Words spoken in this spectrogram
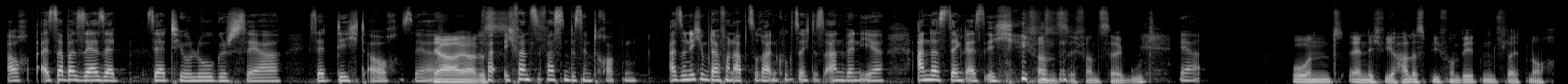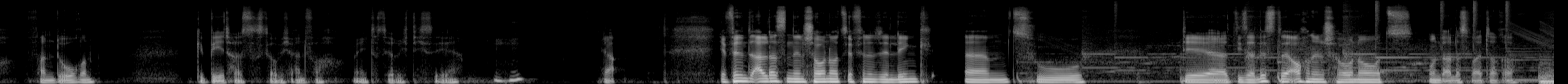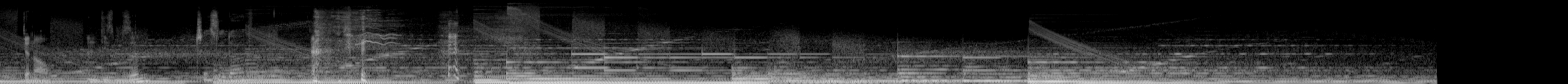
Auch ist aber sehr, sehr, sehr theologisch, sehr, sehr dicht auch. Sehr, Ja, ja, das- Ich fand es fast ein bisschen trocken. Also nicht, um davon abzuraten. Guckt euch das an, wenn ihr anders denkt als ich. Ich fand's, ich fand's sehr gut. ja. Und ähnlich wie Hallesby vom Beten, vielleicht noch Van Doren. Gebet heißt es, glaube ich, einfach, wenn ich das hier richtig sehe. Mhm. Ihr findet all das in den Shownotes. Ihr findet den Link ähm, zu der, dieser Liste auch in den Shownotes und alles weitere. Genau. In diesem Sinn. Düsseldorf.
